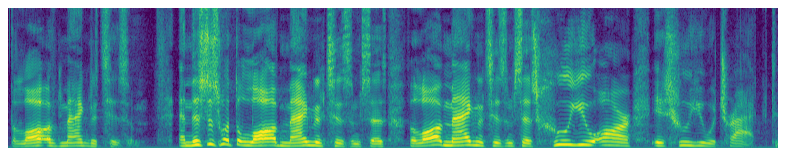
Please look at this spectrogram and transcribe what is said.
the law of magnetism. And this is what the law of magnetism says. The law of magnetism says who you are is who you attract.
